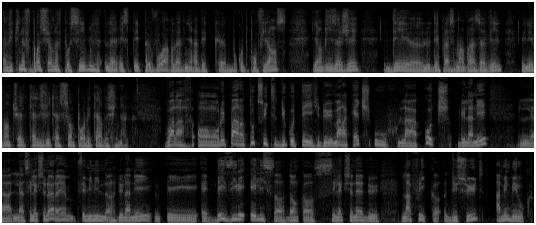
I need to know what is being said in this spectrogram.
Avec 9 points sur 9 possibles, la RSP peut voir l'avenir avec euh, beaucoup de confiance et envisager dès euh, le déplacement à Brazzaville une éventuelle qualification pour les quarts de finale. Voilà, on repart tout de suite du côté de Marrakech où la coach de l'année, la, la sélectionneur hein, féminine de l'année est, Désirée Ellis, donc euh, sélectionneur de l'Afrique du Sud, Amin Birouk.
